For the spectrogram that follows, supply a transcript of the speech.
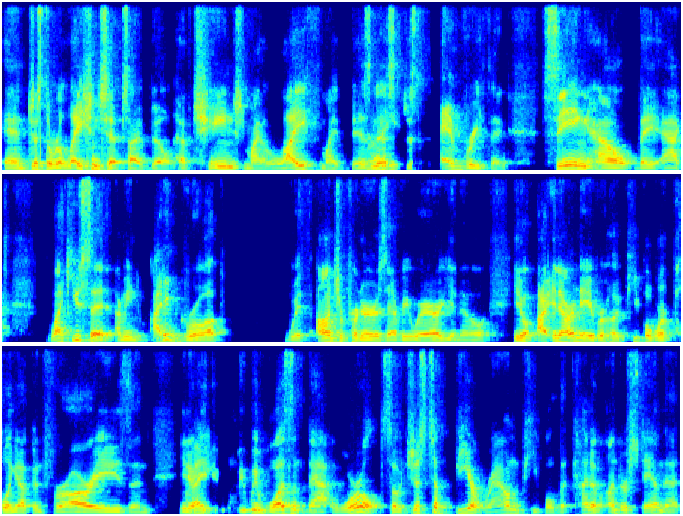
and just the relationships I've built have changed my life, my business, Right. just everything. Seeing how they act, like you said. I mean, I didn't grow up with entrepreneurs everywhere. You know, you know, in our neighborhood, people weren't pulling up in Ferraris, and you know, Right. it, it wasn't that world. So just to be around people that kind of understand that.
